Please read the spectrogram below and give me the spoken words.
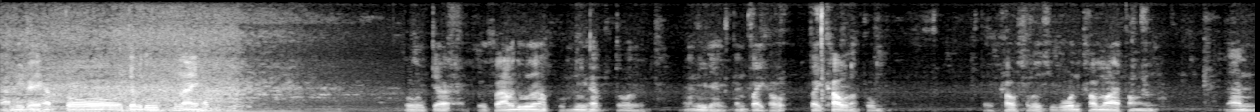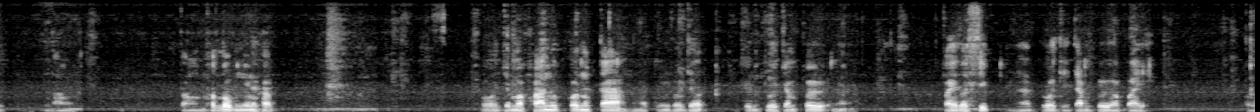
ตามนี้เลยครับ ก็จะไปดูข้างในครับก็จะเปิดฝามาดูแล้วครับ ผมนี่ครับต่ออันนี้เลยกันไฟเขาไฟเข้านะครับผมไฟเข้า210โวลต์เข้ามาฝั่งด้านหลัง ฝั่งพัดลมนี้นะครับก็จะมาพานุกรต่างๆนะครับตรงนี้ก็จะเป็นตัวจัมเปอร์นะไฟละสิบนะครับก็จะจัมเปอร์ออกไปต่อ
